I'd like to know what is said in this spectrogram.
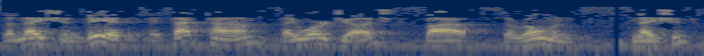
the nation did. At that time, they were judged by the Roman nation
